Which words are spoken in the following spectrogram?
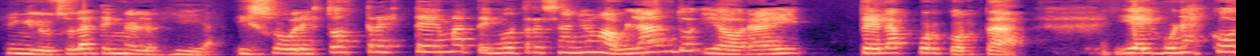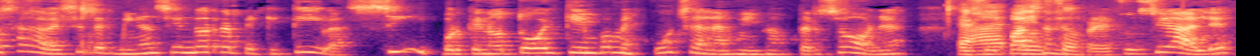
en el uso de la tecnología. Y sobre estos tres temas tengo tres años hablando y ahora hay tela por cortar. Y algunas cosas a veces terminan siendo repetitivas, sí, porque no todo el tiempo me escuchan las mismas personas. Eso ah, pasa en las redes sociales.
